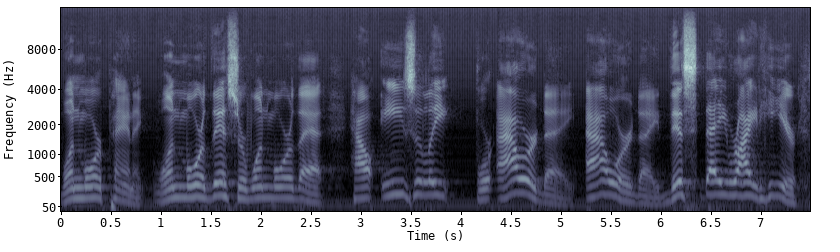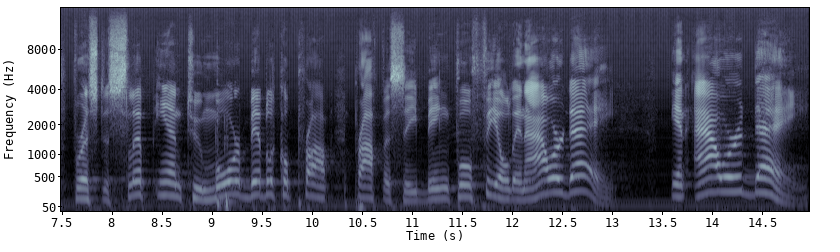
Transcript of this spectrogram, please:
one more panic, one more this or one more that. How easily for our day, our day, this day right here, for us to slip into more biblical prop- prophecy being fulfilled in our day, in our day,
